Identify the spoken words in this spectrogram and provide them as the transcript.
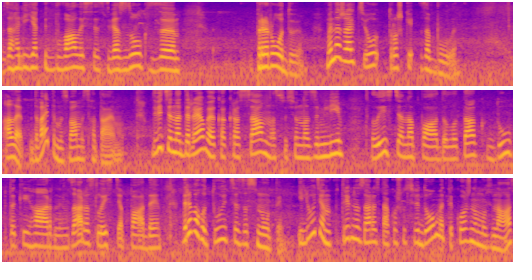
взагалі як відбувався зв'язок з природою. Ми, на жаль, цього трошки забули. Але давайте ми з вами згадаємо. Дивіться на дерева, яка краса в нас ось на землі. Листя нападало, так, дуб такий гарний. Зараз листя падає. Дерева готуються заснути. І людям потрібно зараз також усвідомити кожному з нас,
